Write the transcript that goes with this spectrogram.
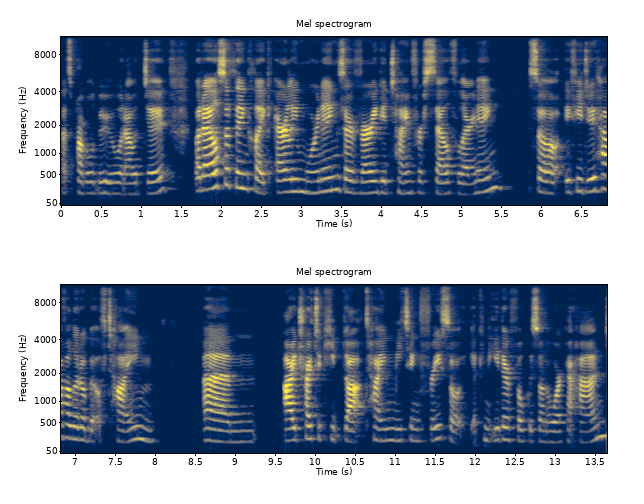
that's probably what I would do. But I also think like early mornings are a very good time for self learning. So if you do have a little bit of time, um, I try to keep that time meeting free so I can either focus on the work at hand,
